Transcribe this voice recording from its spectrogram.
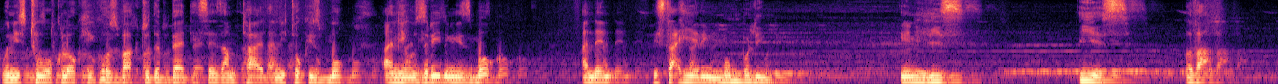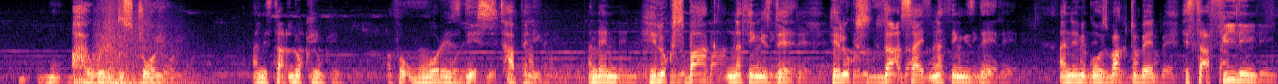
When it's two o'clock, he goes back to the bed. He says, I'm tired. And he took his book and he was reading his book. And then he started hearing mumbling in his ears that I will destroy you. And he started looking. I thought, what is this it's happening? And then he looks back, nothing is there. He looks that side, nothing is there. And then he goes back to bed. He starts feeling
